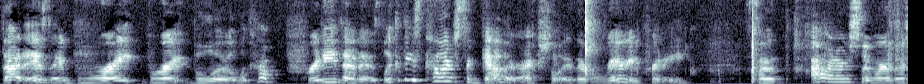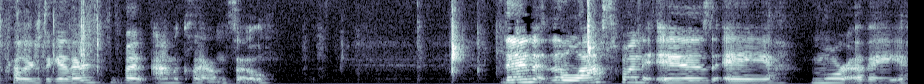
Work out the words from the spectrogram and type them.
That is a bright, bright blue. Look how pretty that is. Look at these colors together, actually. They're very pretty. So I would actually wear those colors together, but I'm a clown, so. Then the last one is a more of a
